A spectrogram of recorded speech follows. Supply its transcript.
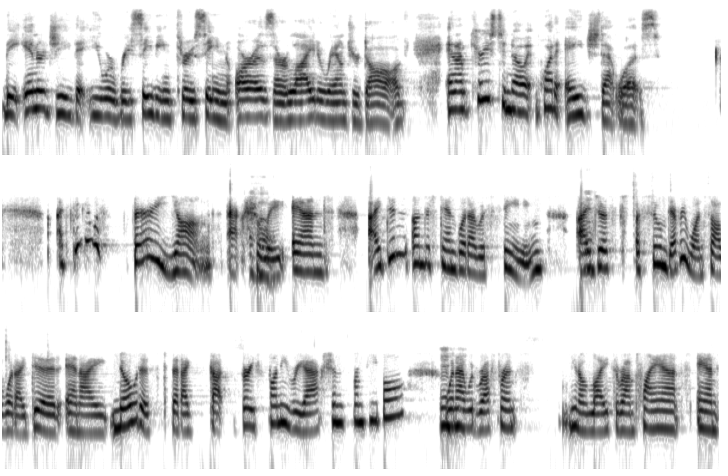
the energy that you were receiving through seeing auras or light around your dog, and I'm curious to know at what age that was. I think it was very young, actually, uh-huh. and I didn't understand what I was seeing. I just assumed everyone saw what I did, and I noticed that I got very funny reactions from people mm-hmm. when I mm-hmm. would reference, you know, lights around plants. And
